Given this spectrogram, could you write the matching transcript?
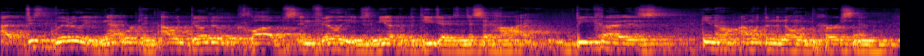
I, just literally networking. I would go to clubs in Philly and just meet up with the DJs and just say hi because you know I want them to know I'm a person.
